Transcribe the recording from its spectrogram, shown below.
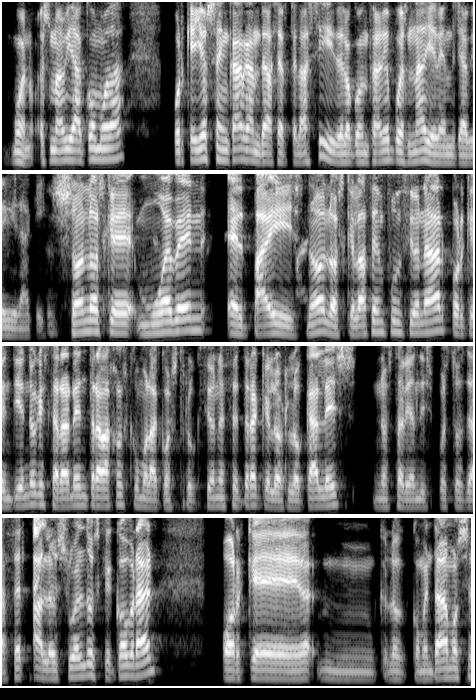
bueno, es una vida cómoda, porque ellos se encargan de hacértela así. De lo contrario, pues nadie vendría a vivir aquí. Son los que mueven el país, ¿no? Los que lo hacen funcionar, porque entiendo que estarán en trabajos como la construcción, etcétera, que los locales no estarían dispuestos de hacer a los sueldos que cobran. Porque mm, lo comentábamos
